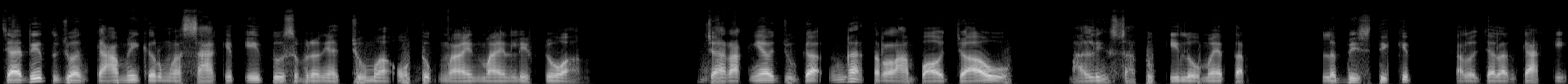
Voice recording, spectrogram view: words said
Jadi tujuan kami ke rumah sakit itu sebenarnya cuma untuk main-main lift doang. Jaraknya juga enggak terlampau jauh, paling satu kilometer. Lebih sedikit kalau jalan kaki.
